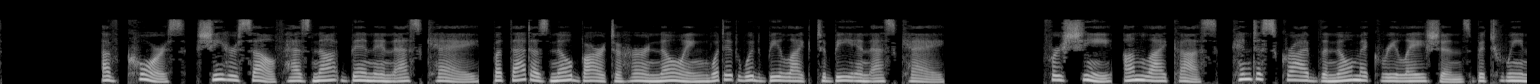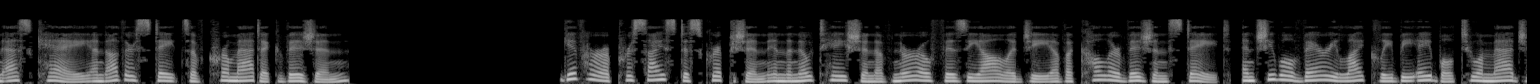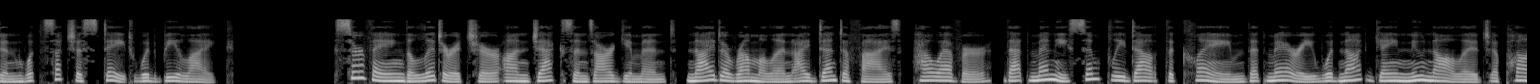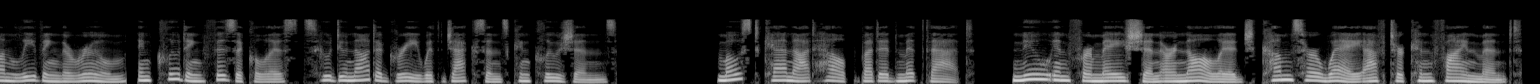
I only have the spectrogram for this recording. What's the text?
Of course, she herself has not been in SK, but that is no bar to her knowing what it would be like to be in SK. For she, unlike us, can describe the nomic relations between SK and other states of chromatic vision, Give her a precise description in the notation of neurophysiology of a color vision state, and she will very likely be able to imagine what such a state would be like. Surveying the literature on Jackson's argument, Nida Rumelin identifies, however, that many simply doubt the claim that Mary would not gain new knowledge upon leaving the room, including physicalists who do not agree with Jackson's conclusions. Most cannot help but admit that, "...new information or knowledge comes her way after confinement."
